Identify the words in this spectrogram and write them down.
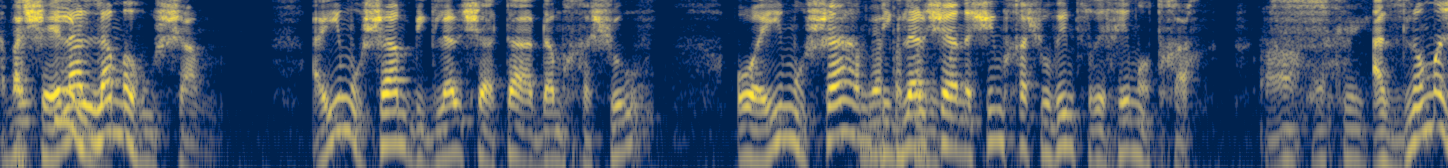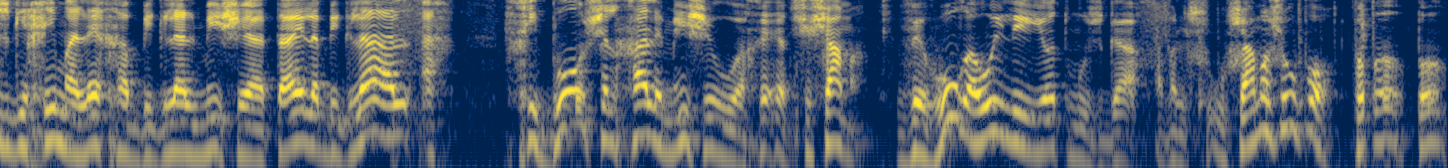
השאלה אם- למה הוא שם. האם הוא שם בגלל שאתה אדם חשוב, או האם הוא שם בגלל. שאנשים חשובים צריכים אותך? אה, אוקיי. אז לא משגיחים עליך בגלל מי שאתה, אלא בגלל החיבור שלך למישהו אחר. ששמה. והוא ראוי להיות מושגח. אבל הוא שם או שהוא פה? פה, פה, פה.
